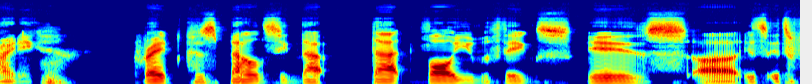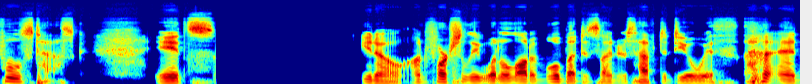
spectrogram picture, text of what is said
writing, right? Because balancing that that volume of things is uh, it's it's a fool's task. It's you know unfortunately what a lot of MOBA designers have to deal with and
